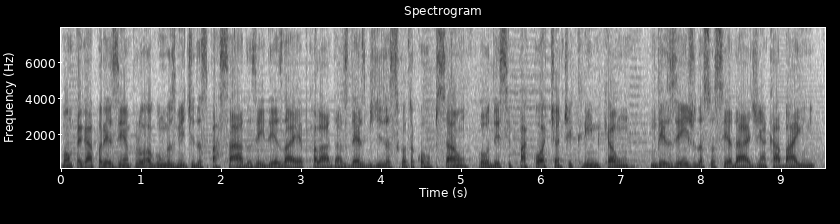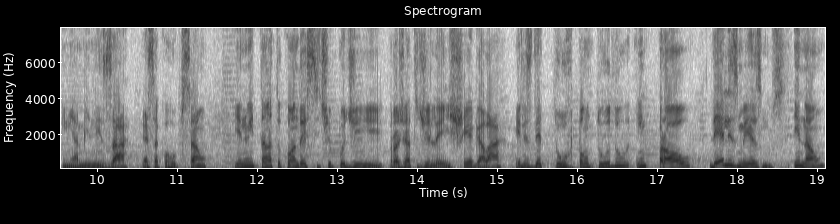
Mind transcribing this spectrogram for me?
Vamos pegar, por exemplo, algumas medidas passadas, aí desde a época lá das 10 medidas contra a corrupção, ou desse pacote anticrime, que é um, um desejo da sociedade em acabar, em, em amenizar essa corrupção. E, no entanto, quando esse tipo de projeto de lei chega lá, eles deturpam tudo em prol deles mesmos e não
